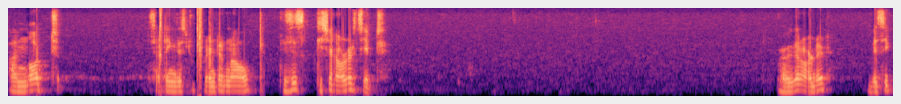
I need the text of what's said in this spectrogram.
I'm not setting this to printer now. This is kitchen order chit burger ordered basic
